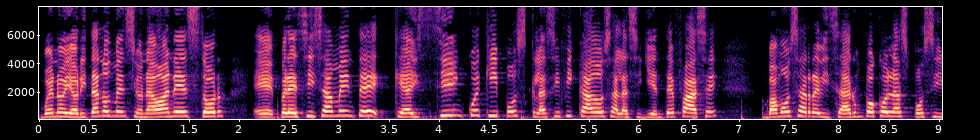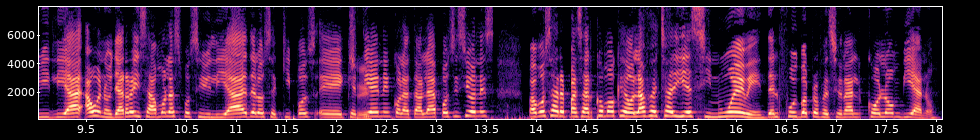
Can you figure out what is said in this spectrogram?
Bueno, y ahorita nos mencionaba Néstor eh, precisamente que hay cinco equipos clasificados a la siguiente fase. Vamos a revisar un poco las posibilidades. Ah, bueno, ya revisamos las posibilidades de los equipos eh, que tienen con la tabla de posiciones. Vamos a repasar cómo quedó la fecha 19 del fútbol profesional colombiano.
